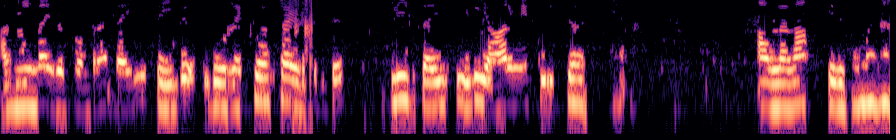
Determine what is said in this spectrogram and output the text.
அதனால தான் இதை சொல்கிறேன் தயவு செய்து இது ஒரு ரெக்வஸ்ட்டாக எடுத்துக்கிட்டு ப்ளீஸ் தயவு செய்து யாருமே குடிக்காதீங்க அவ்வளோதான். இதுக்கு மேலே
